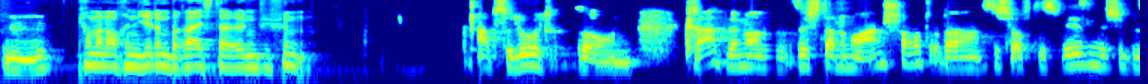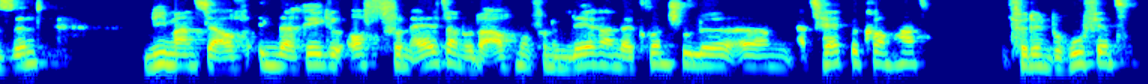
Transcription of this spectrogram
Mhm. Kann man auch in jedem Bereich da irgendwie finden. Absolut. So und gerade wenn man sich da nochmal anschaut oder sich auf das Wesentliche besinnt, wie man es ja auch in der Regel oft von Eltern oder auch mal von einem Lehrer in der Grundschule ähm, erzählt bekommen hat, für den Beruf jetzt,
